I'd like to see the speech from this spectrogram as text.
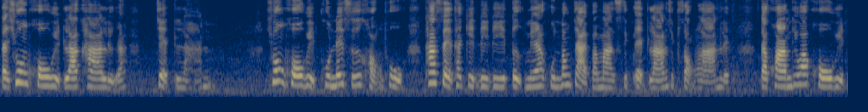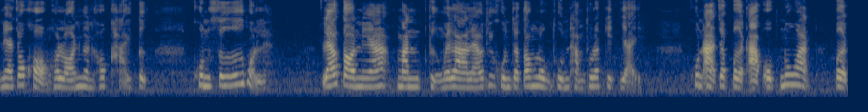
แต่ช่วงโควิดราคาเหลือเจ็ดล้าน ช่วงโควิด คุณได้ซื้อของถูก ถ้าเศรษฐกิจดีๆ ตึกเนี้ยคุณต้องจ่ายประมาณสิบเอ็ดล้านสิบสองล้านเลย แต่ความที่ว่าโควิด เนี่ยเจ้าของเขาร้อนเงินเขาขายตึก คุณซื้อหมดเลย แล้วตอนนี้มันถึงเวลาแล้วที่คุณจะต้องลงทุนทำธุรกิจใหญ่ คุณอาจจะเปิดอาบอบนวด เปิด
